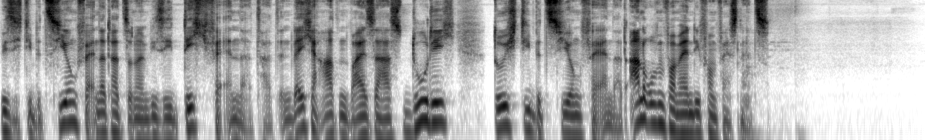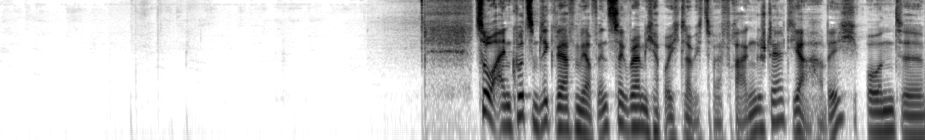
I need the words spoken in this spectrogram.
wie sich die Beziehung verändert hat, sondern wie sie dich verändert hat. In welcher Art und Weise hast du dich durch die Beziehung verändert? Anrufen vom Handy vom Festnetz. So, einen kurzen Blick werfen wir auf Instagram. Ich habe euch, glaube ich, zwei Fragen gestellt. Ja, habe ich. Und äh,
